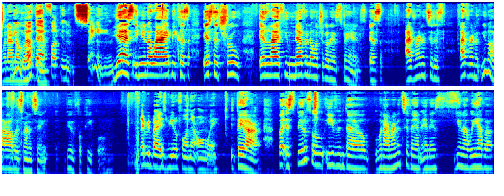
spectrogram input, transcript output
When I You know love nothing. that fucking saying. Yes, and you know why? Because it's the truth. In life, you never know what you're going to experience. As I've run into this, I've run, you know, I always run into beautiful people. Everybody's beautiful in their own way. They are, but it's beautiful even though when I run into them and it's, you know, we have a,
